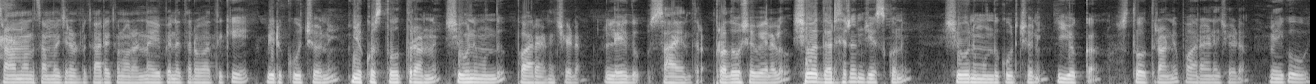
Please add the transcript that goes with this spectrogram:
స్నానానికి సంబంధించినటువంటి కార్యక్రమాలన్నీ అయిపోయిన తర్వాతకి మీరు కూర్చొని ఈ యొక్క స్తోత్రాన్ని శివుని ముందు పారాయణ చేయడం. లేదు సాయంత్రం. ప్రదోష వేళలో శివ దర్శనం చేసుకొని శివుని ముందు కూర్చొని ఈ యొక్క స్తోత్రాన్ని పారాయణ చేయడం మీకు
